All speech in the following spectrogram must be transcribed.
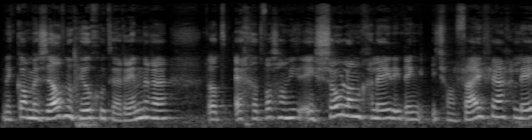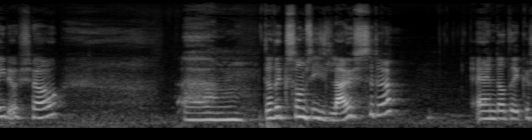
En ik kan mezelf nog heel goed herinneren dat echt, dat was nog niet eens zo lang geleden, ik denk iets van vijf jaar geleden of zo. Um, dat ik soms iets luisterde en dat ik een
